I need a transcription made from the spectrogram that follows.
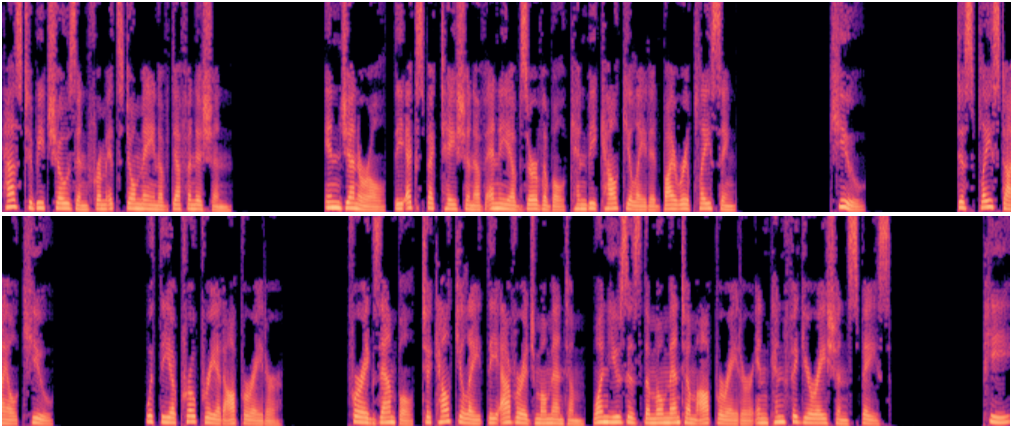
has to be chosen from its domain of definition in general, the expectation of any observable can be calculated by replacing q displaystyle q with the appropriate operator. For example, to calculate the average momentum, one uses the momentum operator in configuration space p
